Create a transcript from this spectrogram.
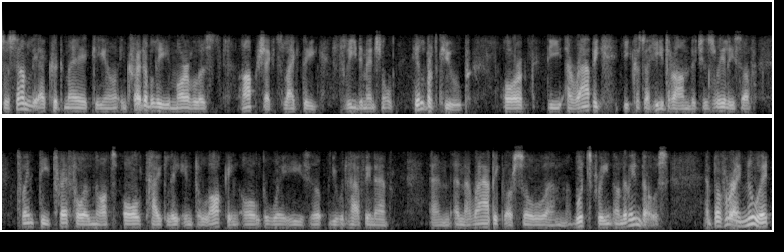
So suddenly I could make, you know, incredibly marvelous objects like the three-dimensional Hilbert cube or the Arabic icosahedron, which is really sort of 20 trefoil knots all tightly interlocking all the way so you would have in a an, an Arabic or so um, wood screen on the windows. And before I knew it,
